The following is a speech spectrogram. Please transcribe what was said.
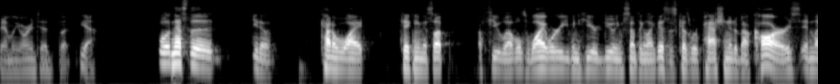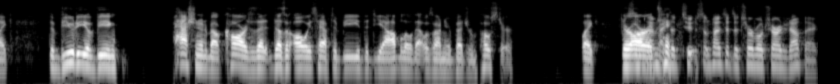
family oriented, but yeah. Well, and that's the, you know, kind of why taking this up a few levels, why we're even here doing something like this is because we're passionate about cars. And like the beauty of being passionate about cars is that it doesn't always have to be the Diablo that was on your bedroom poster. Like there are, sometimes, it's a tu- sometimes it's a turbocharged Outback.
